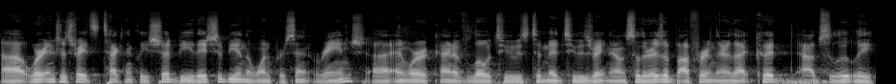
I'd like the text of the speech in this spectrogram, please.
uh, where interest rates technically should be, they should be in the 1% range. Uh, and we're kind of low twos to mid twos right now. So there is a buffer in there that could absolutely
